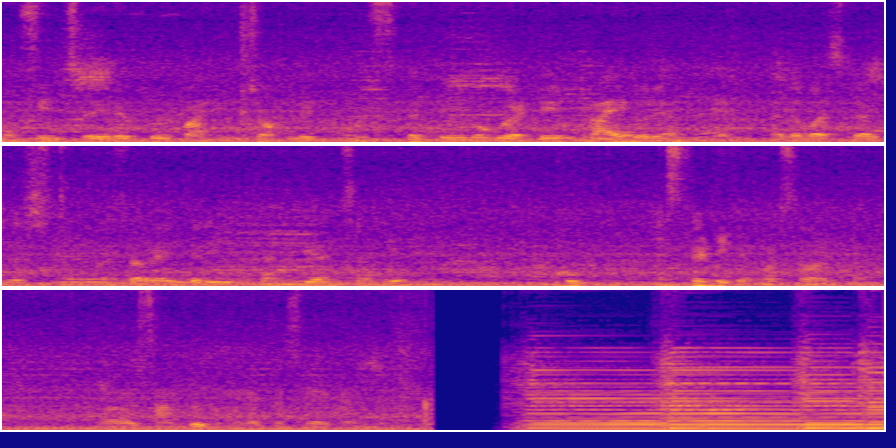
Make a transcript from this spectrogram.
मफिन्स वगैरे खूप आहे. चॉकलेट मूस तर ते बघूया. ते ट्राय करूया. आता बसलं जस्ट असं काहीतरी अँबियन्स आहे. खूप एस्थेटिक आहे. मस्त वाटतं. सांगतो तुम्हाला कसं आहे काय. Thank you.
